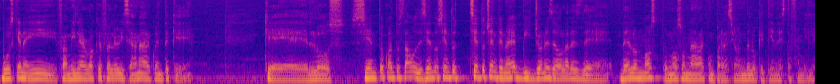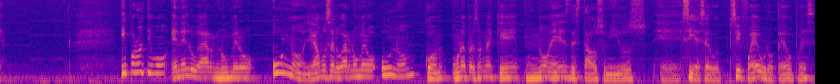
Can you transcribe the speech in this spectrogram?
busquen ahí familia Rockefeller y se van a dar cuenta que, que los ciento, ¿cuánto estamos diciendo? 189 billones de dólares de, de Elon Musk, pues no son nada a comparación de lo que tiene esta familia. Y por último, en el lugar número uno. Llegamos al lugar número uno con una persona que no es de Estados Unidos, eh, sí, fue europeo, pues,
